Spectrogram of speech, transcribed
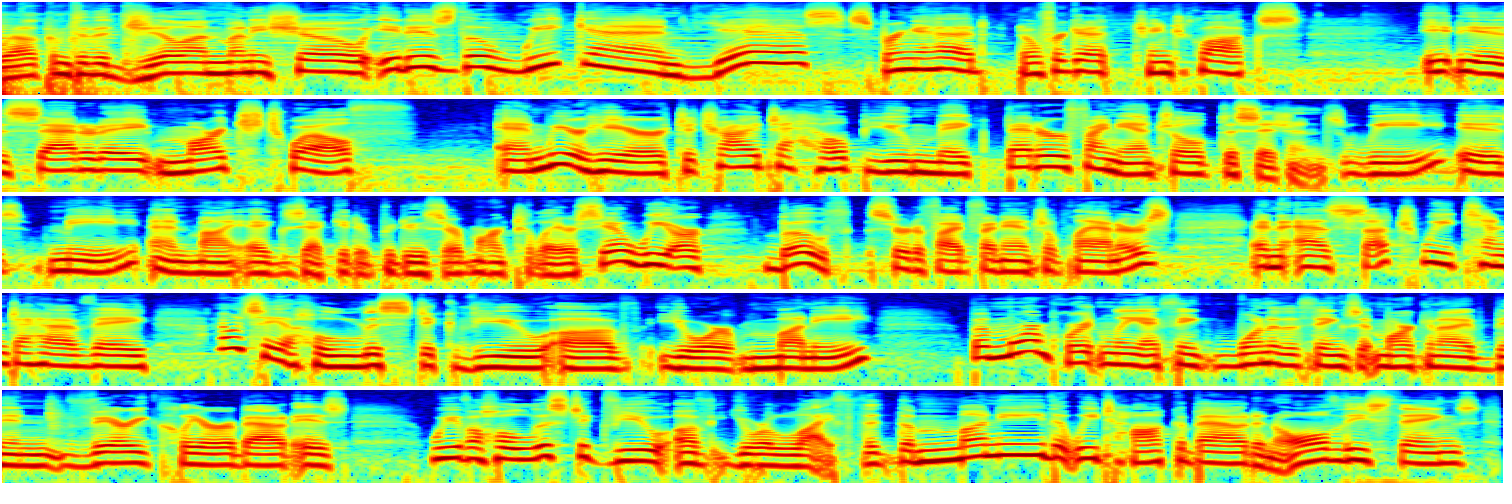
Welcome to the Jill on Money Show. It is the weekend. Yes, spring ahead. Don't forget, change your clocks. It is Saturday, March 12th, and we are here to try to help you make better financial decisions. We is me and my executive producer, Mark Talercia. We are both certified financial planners, and as such, we tend to have a, I would say, a holistic view of your money but more importantly, I think one of the things that Mark and I have been very clear about is we have a holistic view of your life. That the money that we talk about and all these things,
